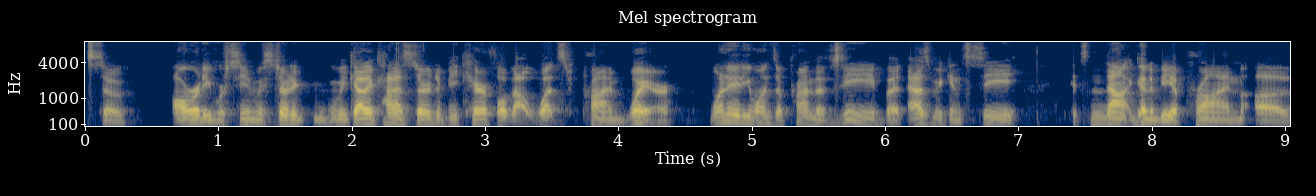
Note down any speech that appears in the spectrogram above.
So already we're seeing we started we got to kind of start to be careful about what's prime where. 181 is a prime of z, but as we can see, it's not going to be a prime of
